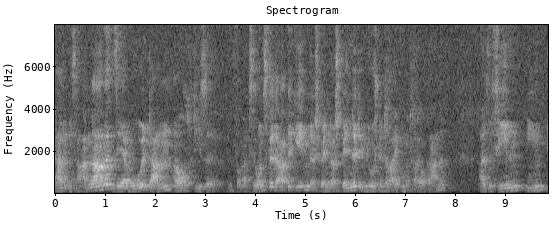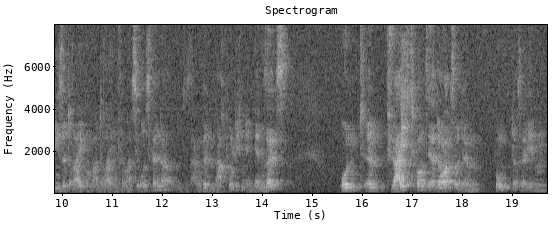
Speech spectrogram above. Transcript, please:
er hat in dieser Annahme sehr wohl dann auch diese Informationsfelder abgegeben. Der Spender spendet im Durchschnitt 3,3 Organe. Also fehlen ihm diese 3,3 Informationsfelder, so sagen wir, im Nachtotlichen, im Jenseits. Und ähm, vielleicht kommt er dort zu dem Punkt, dass er eben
